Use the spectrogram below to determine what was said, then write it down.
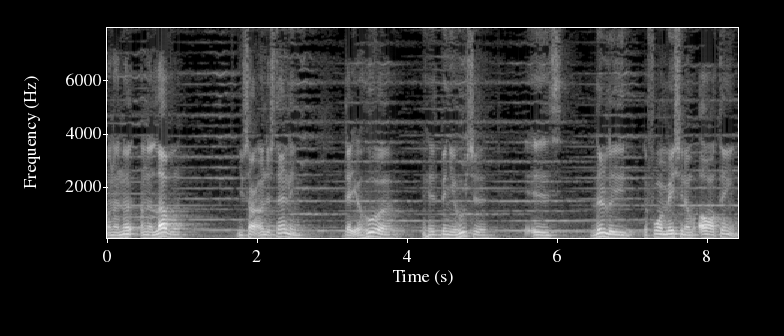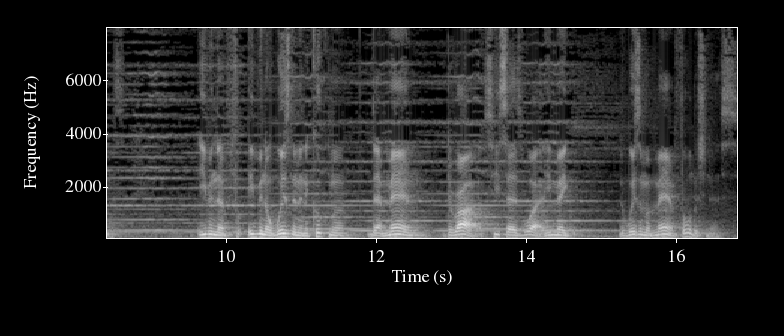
on a on a level, you start understanding that Yahuwah and his Ben Yahusha is literally the formation of all things. Even the even the wisdom and the kukma that man derives. He says what? He make the wisdom of man foolishness.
